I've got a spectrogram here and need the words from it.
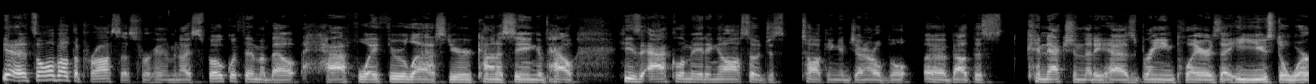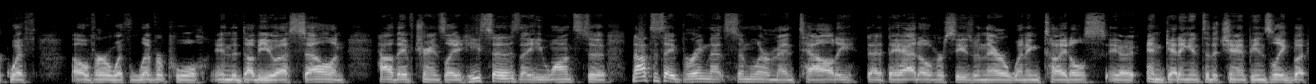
Yeah, it's all about the process for him. And I spoke with him about halfway through last year, kind of seeing of how he's acclimating and also just talking in general uh, about this connection that he has bringing players that he used to work with over with Liverpool in the WSL and how they've translated. He says that he wants to, not to say bring that similar mentality that they had overseas when they were winning titles and getting into the Champions League, but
